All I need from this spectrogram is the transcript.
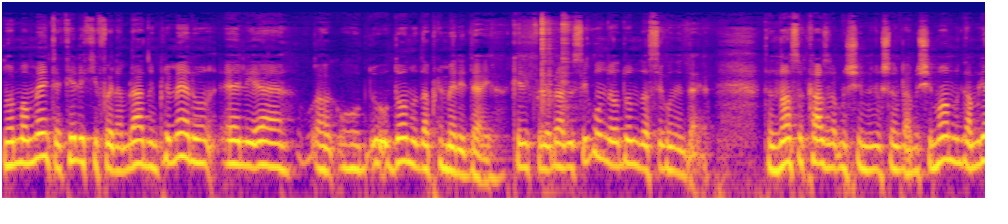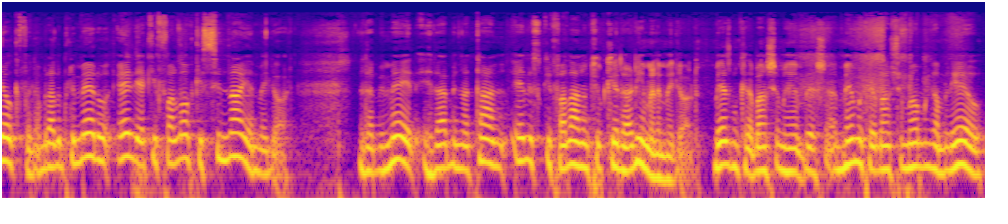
normalmente aquele que foi lembrado em primeiro, ele é o, o, dono da primeira ideia. Aquele que foi lembrado em segundo é o dono da segunda ideia. Então, no nosso caso, Rabbi Shimon Gamliel, que foi lembrado primeiro, ele é que falou que Sinai é melhor. Rabi Meir e Rabi Natan, eles que falaram que o Kerarim era melhor. Mesmo que Rabban Shimon Gamliel,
